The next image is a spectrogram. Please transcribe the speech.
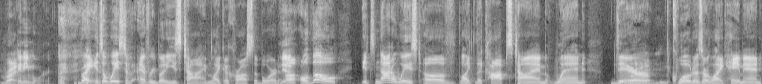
Right. anymore. right it's a waste of everybody's time like across the board Yeah. uh, although it's not a waste of like the cops time when their quotas are like hey man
